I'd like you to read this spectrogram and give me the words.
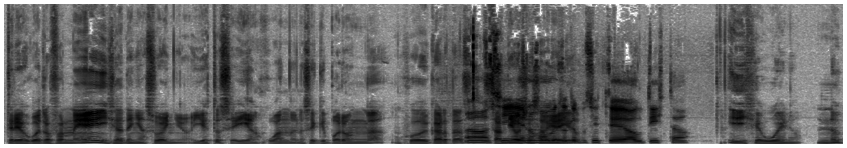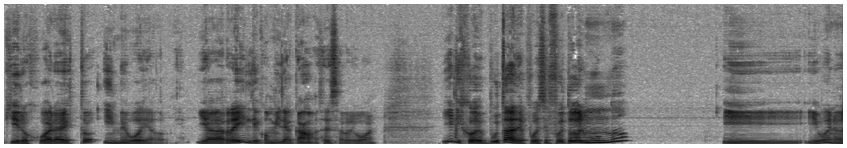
tres o cuatro Fernet y ya tenía sueño. Y estos seguían jugando, no sé qué poronga, un juego de cartas. Ah, sí, Santiago en ya un momento te pusiste autista. Y dije, bueno, no quiero jugar a esto y me voy a dormir. Y agarré y le comí la cama a César de bueno. Y el hijo de puta, después se fue todo el mundo. Y, y bueno,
